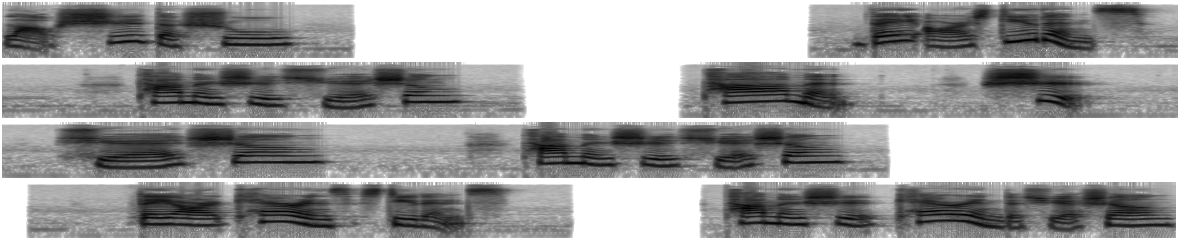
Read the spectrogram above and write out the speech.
老师的书。They are students。他们是学生。他们是学生。他们是学生。They are Karen's students. 他们是 Karen 的学生。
